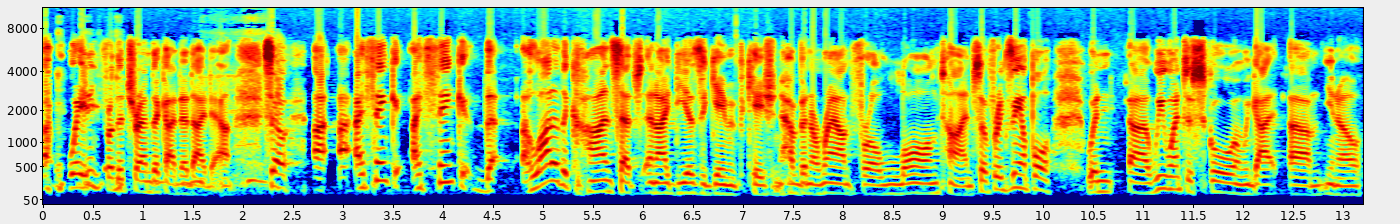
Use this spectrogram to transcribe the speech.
I'm, waiting for the trend to kind of die down. So I, I think I think that a lot of the concepts and ideas of gamification have been around for a long time. So, for example, when uh, we went to school and we got, um, you know,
